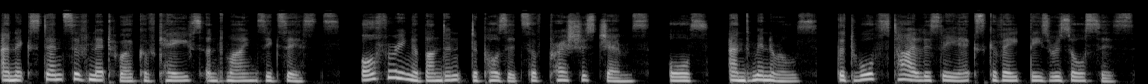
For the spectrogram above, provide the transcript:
an extensive network of caves and mines exists, offering abundant deposits of precious gems, ores, and minerals. The dwarfs tirelessly excavate these resources,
